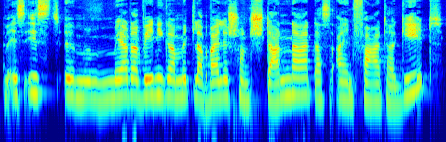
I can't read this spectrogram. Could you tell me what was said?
Es ist ähm, mehr oder weniger mittlerweile schon Standard, dass ein Vater geht.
